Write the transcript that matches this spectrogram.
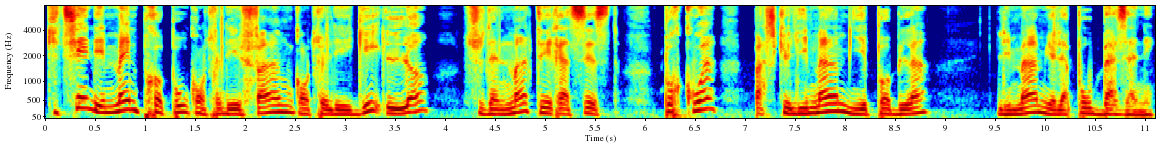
qui tient les mêmes propos contre les femmes, contre les gays, là, soudainement, t'es raciste. Pourquoi? Parce que l'imam, il est pas blanc. L'imam, il a la peau basanée.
